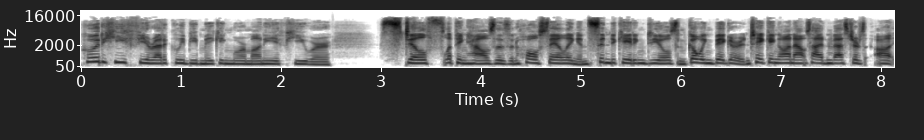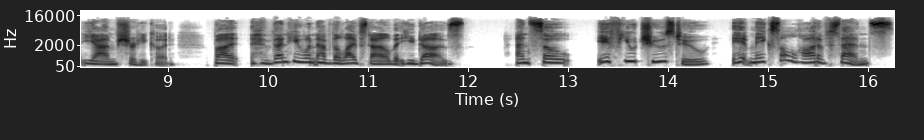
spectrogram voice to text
could he theoretically be making more money if he were still flipping houses and wholesaling and syndicating deals and going bigger and taking on outside investors? Uh, yeah, I'm sure he could. But then he wouldn't have the lifestyle that he does. And so, if you choose to, it makes a lot of sense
